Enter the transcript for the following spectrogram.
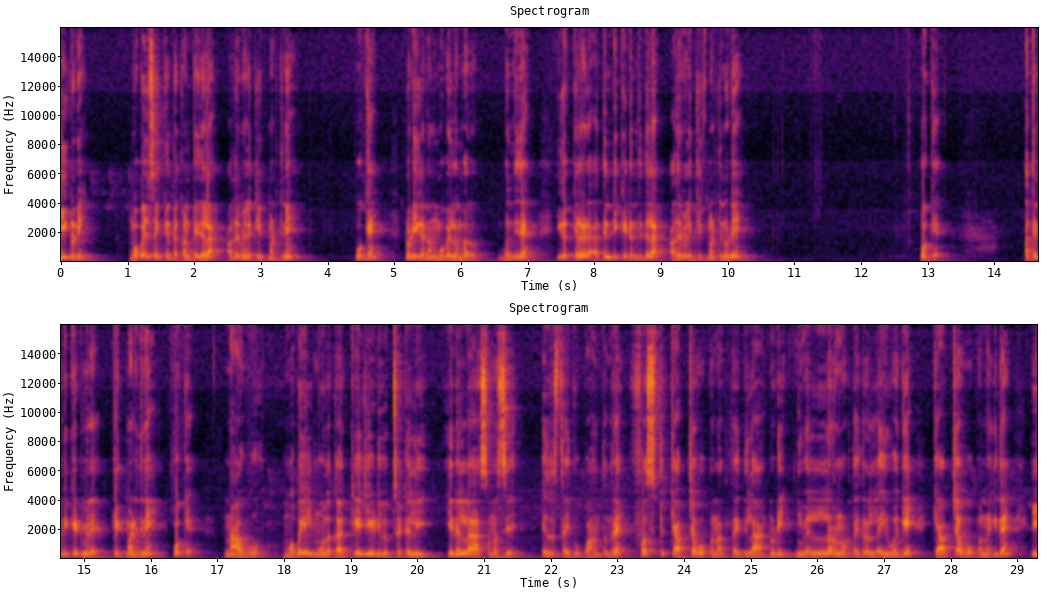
ಈಗ ನೋಡಿ, ಮೊಬೈಲ್ ಸಂಖ್ಯೆ ಅಂತ ಕಾಣ್ತಾ ಇದೆಯಲ್ಲ, ಅದರ ಮೇಲೆ ಕ್ಲಿಕ್ ಮಾಡ್ತೀನಿ. ಓಕೆ ನೋಡಿ ಈಗ ನನ್ನ ಮೊಬೈಲ್ ನಂಬರು ಬಂದಿದೆ. ಈಗ ಕೆಳಗಡೆ ಅಥೆಂಟಿಕೇಟ್ ಅಂತಿದೆಯಲ್ಲ, ಅದರ ಮೇಲೆ ಕ್ಲಿಕ್ ಮಾಡ್ತೀನಿ ನೋಡಿ. ಓಕೆ ಅಥೆಂಟಿಕೇಟ್ ಮೇಲೆ ಕ್ಲಿಕ್ ಮಾಡಿದ್ದೀನಿ. ಓಕೆ ನಾವು ಮೊಬೈಲ್ ಮೂಲಕ ಕೆ ಜಿ ಐ ಡಿ ವೆಬ್ಸೈಟಲ್ಲಿ ಏನೆಲ್ಲ ಸಮಸ್ಯೆ ಎದುರಿಸ್ತಾ ಇದ್ವಪ್ಪ ಅಂತಂದರೆ ಫಸ್ಟ್ ಕ್ಯಾಪ್ಚಾ ಓಪನ್ ಆಗ್ತಾ ಇದ್ದಿಲ್ಲ. ನೋಡಿ, ನೀವೆಲ್ಲರೂ ನೋಡ್ತಾ ಇದ್ದೀರ ಲೈವ್ ಆಗಿ ಕ್ಯಾಪ್ಚಾ ಓಪನ್ ಆಗಿದೆ. ಈ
